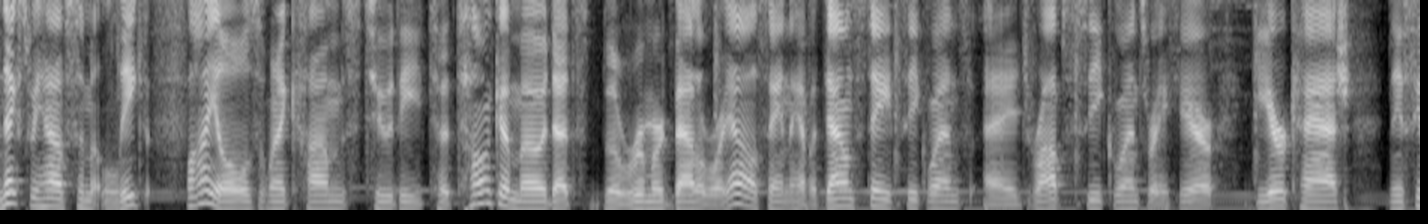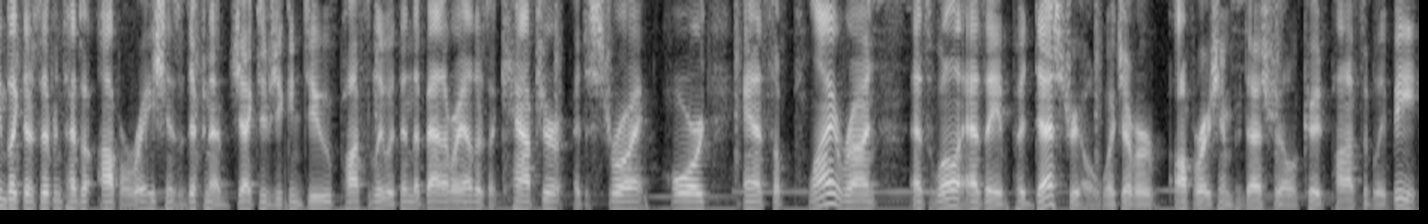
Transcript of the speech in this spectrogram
Next, we have some leaked files when it comes to the Tatanka mode, that's the rumored Battle Royale, saying they have a downstate sequence, a drop sequence right here, gear cache, And it seems like there's different types of operations, different objectives you can do possibly within the Battle Royale. There's a capture, a destroy, horde, and a supply run, as well as a pedestrial, whichever Operation Pedestrial could possibly be.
